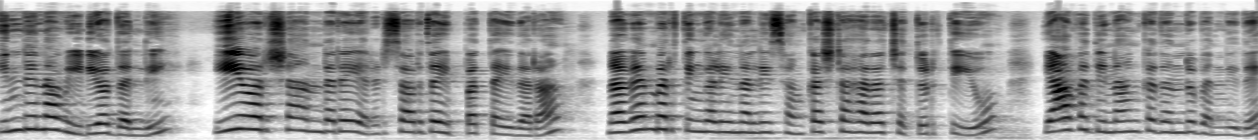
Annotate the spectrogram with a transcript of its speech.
ಇಂದಿನ ವಿಡಿಯೋದಲ್ಲಿ ಈ ವರ್ಷ ಅಂದರೆ ಎರಡು ಸಾವಿರದ ಇಪ್ಪತ್ತೈದರ ನವೆಂಬರ್ ತಿಂಗಳಿನಲ್ಲಿ ಸಂಕಷ್ಟಹರ ಚತುರ್ಥಿಯು ಯಾವ ದಿನಾಂಕದಂದು ಬಂದಿದೆ?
